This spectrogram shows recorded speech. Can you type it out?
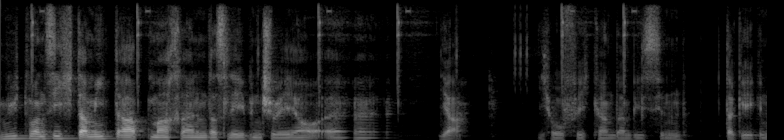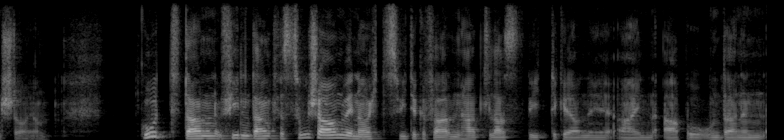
müht man sich damit ab, macht einem das Leben schwer. Äh, ja, ich hoffe, ich kann da ein bisschen dagegen steuern. Gut, dann vielen Dank fürs Zuschauen. Wenn euch das Video gefallen hat, lasst bitte gerne ein Abo und einen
